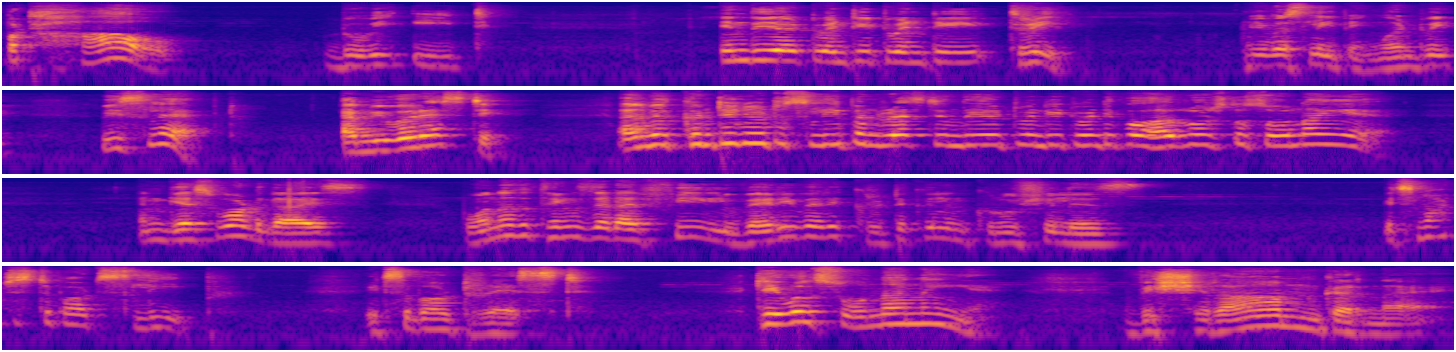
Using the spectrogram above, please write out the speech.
but how do we eat? In the year 2023, we were sleeping, weren't we? We slept and we were resting. And we'll continue to sleep and rest in the year 2024. हर रोज तो सोना ही है. And guess what, guys? One of the things that I feel very, very critical and crucial is it's not just about sleep, it's about rest. केवल सोना नहीं है विश्राम करना है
